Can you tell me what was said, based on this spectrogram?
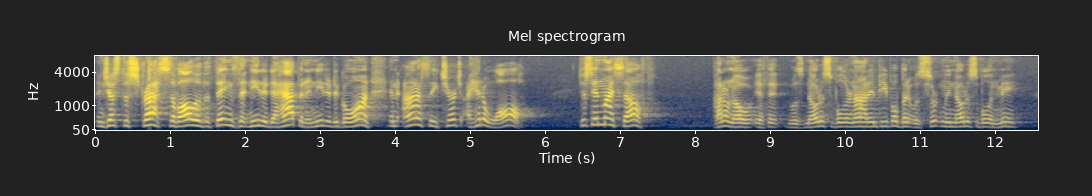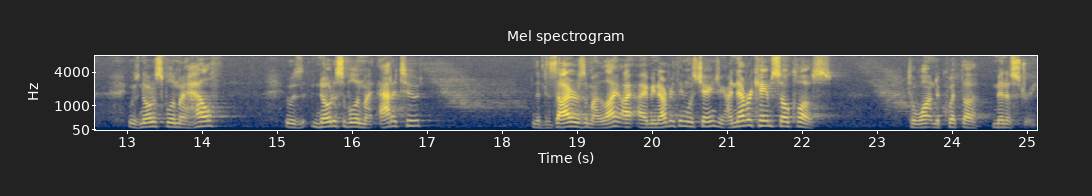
And just the stress of all of the things that needed to happen and needed to go on. And honestly, church, I hit a wall just in myself. I don't know if it was noticeable or not in people, but it was certainly noticeable in me. It was noticeable in my health. It was noticeable in my attitude, the desires of my life. I, I mean, everything was changing. I never came so close to wanting to quit the ministry.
